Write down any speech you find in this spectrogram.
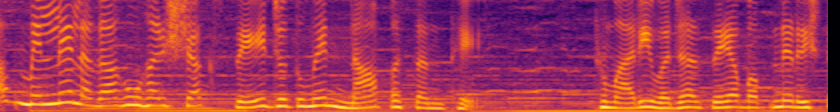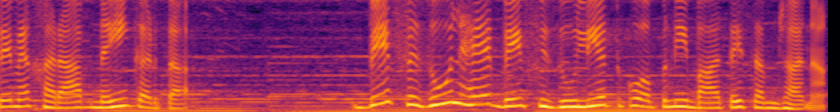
अब मिलने लगा हूँ हर शख्स से जो तुम्हें नापसंद थे। तुम्हारी वजह से अब अपने रिश्ते में खराब नहीं करता। बेफिजूल है बेफिजूलियत को अपनी बातें समझाना।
